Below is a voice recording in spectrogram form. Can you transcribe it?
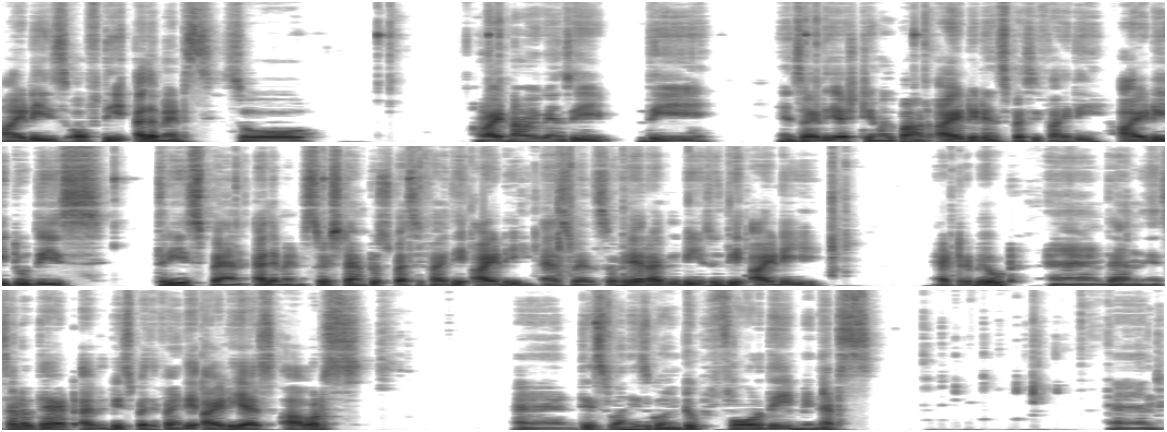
ids of the elements so right now you can see the inside the html part i didn't specify the id to these three span elements. So it's time to specify the ID as well. So here I will be using the ID attribute and then inside of that I will be specifying the ID as hours and this one is going to for the minutes and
